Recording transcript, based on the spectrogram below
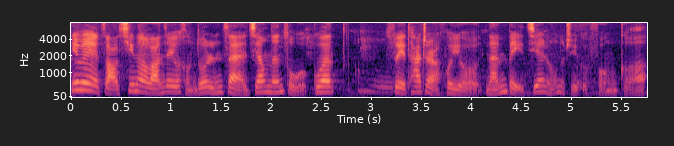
因为早期呢，王家有很多人在江南做过官，所以它这儿会有南北兼容的这个风格。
